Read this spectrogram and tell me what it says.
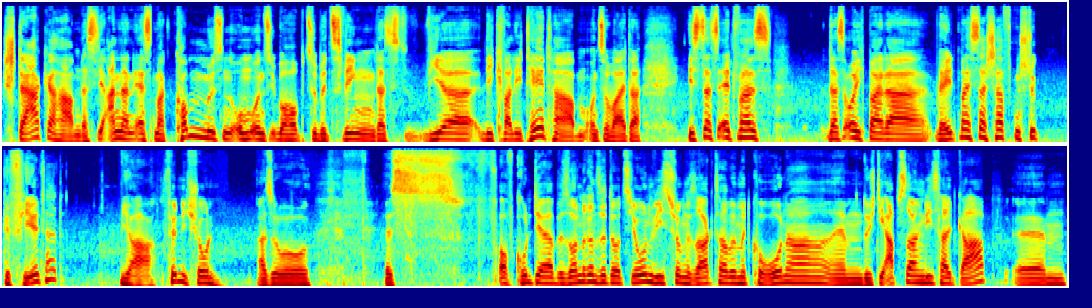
Stärke haben, dass die anderen erstmal kommen müssen, um uns überhaupt zu bezwingen, dass wir die Qualität haben und so weiter. Ist das etwas, das euch bei der Weltmeisterschaft ein Stück gefehlt hat? Ja, finde ich schon. Also es aufgrund der besonderen Situation, wie ich es schon gesagt habe mit Corona, ähm, durch die Absagen, die es halt gab, ähm,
